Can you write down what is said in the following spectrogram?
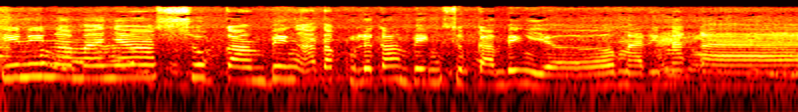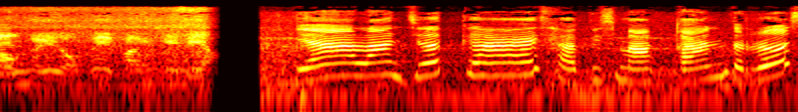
Ini namanya sup kambing atau gulai kambing, sup kambing ya. Mari makan. Ya, lanjut guys. Habis makan terus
